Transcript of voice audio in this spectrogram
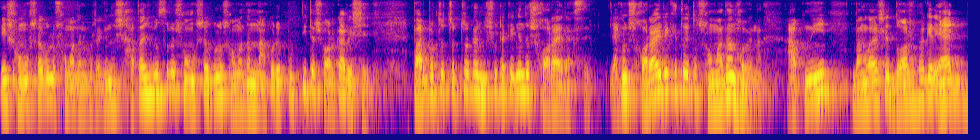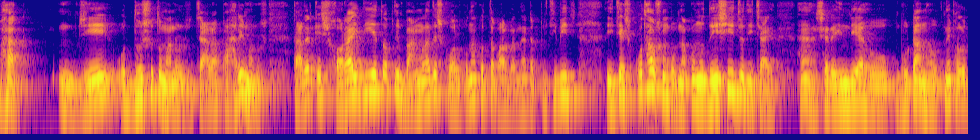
এই সমস্যাগুলো সমাধান করা কিন্তু সাতাশ বছরের সমস্যাগুলো সমাধান না করে প্রতিটা সরকার এসে পার্বত্য চট্টগ্রাম ইস্যুটাকে কিন্তু সরায় রাখছে। এখন সরায় রেখে তো এটা সমাধান হবে না। আপনি বাংলাদেশের দশ ভাগের এক ভাগ যে অধ্যুষিত মানুষ, যারা পাহাড়ি মানুষ, তাদেরকে সরাই দিয়ে তো আপনি বাংলাদেশ কল্পনা করতে পারবেন না। এটা পৃথিবীর ইতিহাস কোথাও সম্ভব না। কোনো দেশই যদি চায় হ্যাঁ সেটা ইন্ডিয়া হোক, ভুটান হোক, নেপাল হোক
